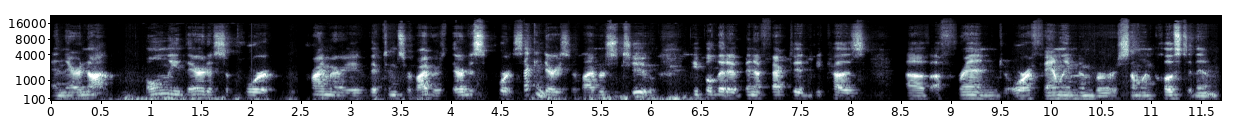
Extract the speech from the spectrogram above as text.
and they're not only there to support primary victim survivors; they're to support secondary survivors too, people that have been affected because of a friend or a family member or someone close to them.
